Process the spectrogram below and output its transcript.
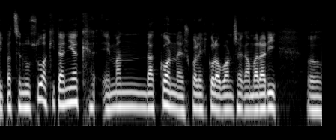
aipatzen duzu, akitaniak emandakon eskualeriko laborantzak gambarari uh,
